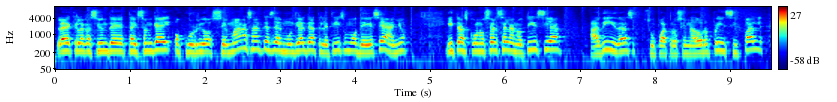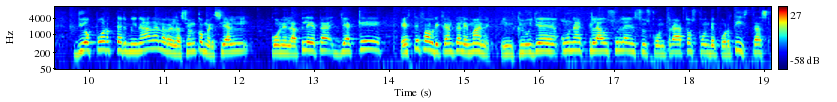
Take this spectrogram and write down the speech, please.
La declaración de Tyson Gay ocurrió semanas antes del Mundial de Atletismo de ese año y tras conocerse la noticia, Adidas, su patrocinador principal, dio por terminada la relación comercial con el atleta, ya que este fabricante alemán incluye una cláusula en sus contratos con deportistas,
